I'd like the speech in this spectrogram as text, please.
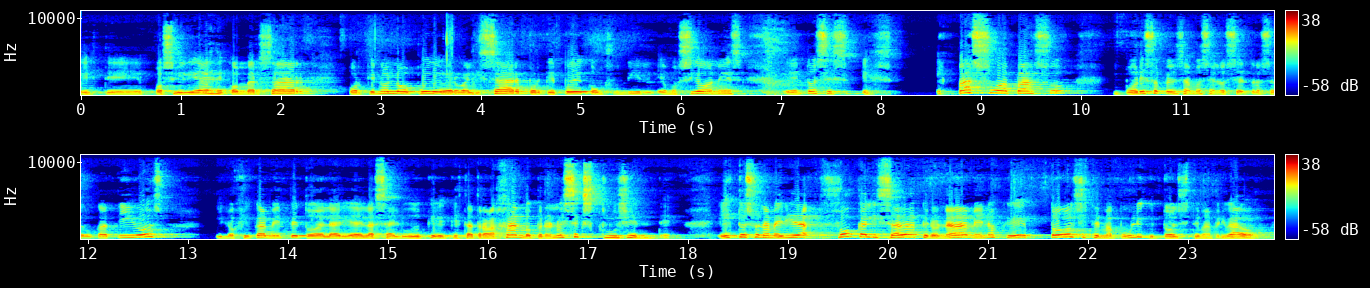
este, posibilidades de conversar, porque no lo puede verbalizar, porque puede confundir emociones. Entonces, es, es paso a paso y por eso pensamos en los centros educativos y lógicamente toda el área de la salud que, está trabajando, pero no es excluyente. Esto es una medida focalizada, pero nada menos que todo el sistema público y todo el sistema privado,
